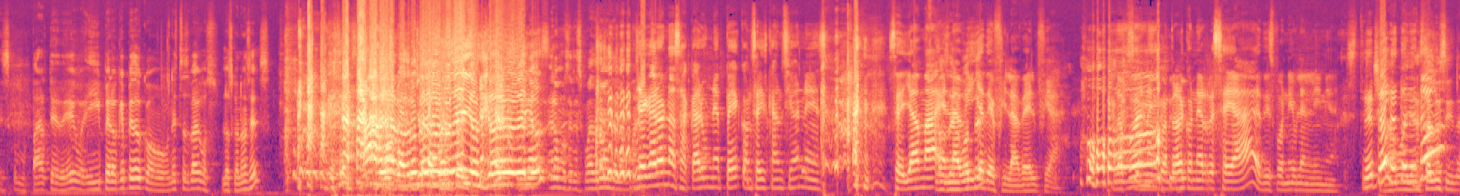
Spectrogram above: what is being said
es como parte de, güey. Y pero qué pedo con estos vagos? ¿Los conoces? el escuadrón yo de la era uno muerte. de ellos, yo era uno de ellos. Éramos el escuadrón de la muerte. Llegaron a sacar un EP con seis canciones. Se llama ¿Los En la bote? Villa de Filadelfia. La pueden encontrar con RCA disponible en línea. Neta, Chavo, neta, ya neta. está alucinando.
